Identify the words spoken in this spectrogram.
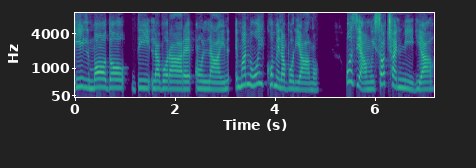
il modo di lavorare online. Ma noi come lavoriamo? Usiamo i social media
